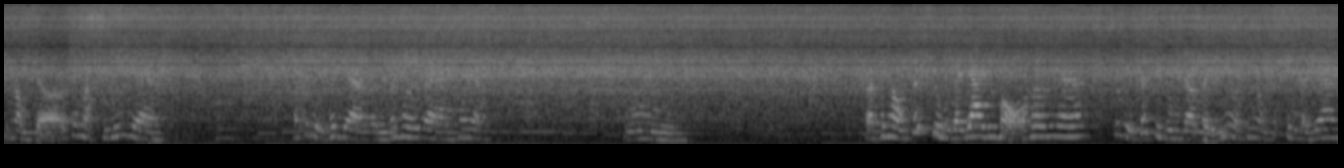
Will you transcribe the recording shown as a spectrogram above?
Chị Hồng chở cái mặt cái miếng gà. Nó cái vị thấy gà mình nó hơi vàng thôi à ừ. và chị Hồng thích dùng gà dai đi bộ hơn nha. Quý vị thích thì dùng gà Mỹ, nhưng mà chị Hồng thích dùng gà dai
